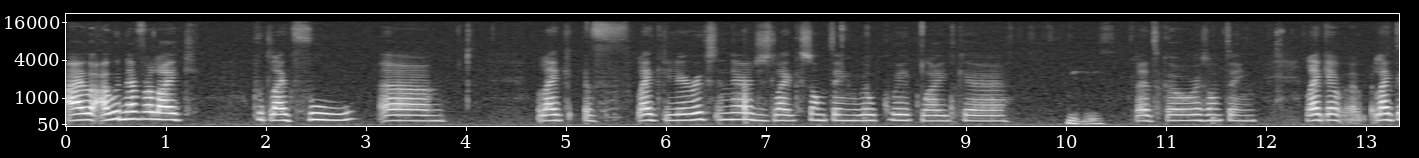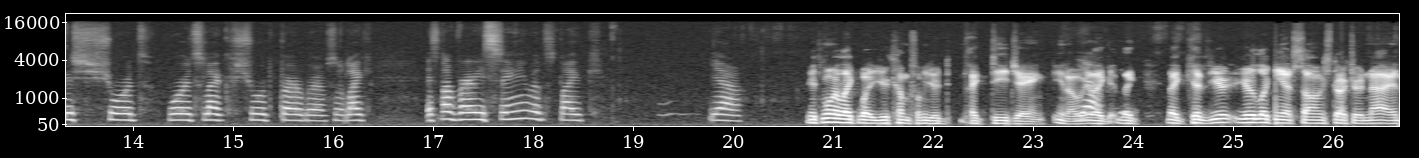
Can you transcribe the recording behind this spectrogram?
I I would never like put like full um like like lyrics in there, just like something real quick like uh, let's go or something like uh, like this short words like short paragraphs so like it's not very singing, but it's like yeah It's more like what you come from your like DJing, you know, Yeah. like like like because you're you're looking at song structure not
